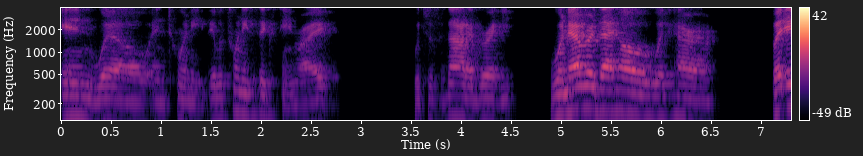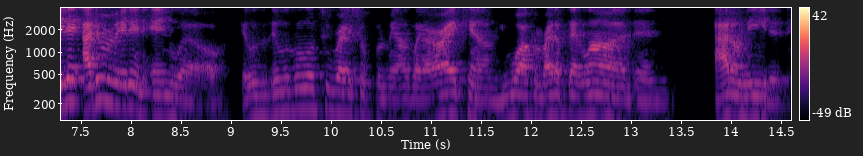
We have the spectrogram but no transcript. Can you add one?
end well in 20. It was 2016, right? Which was not a great. Whenever that whole with her, but it I do remember it didn't end well. It was it was a little too racial for me. I was like, all right, Kim, you walking right up that line, and I don't need it.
